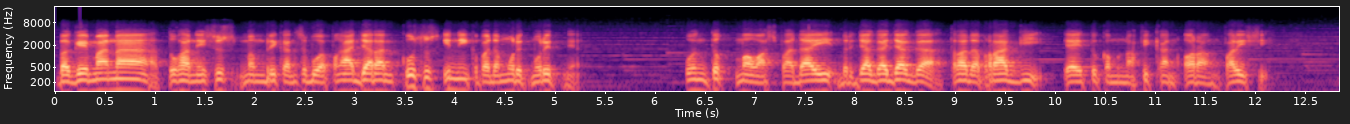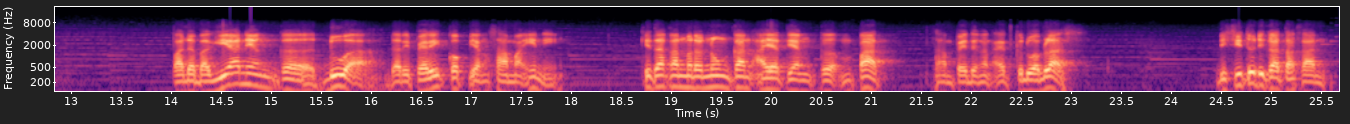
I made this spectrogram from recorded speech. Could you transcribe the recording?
Bagaimana Tuhan Yesus memberikan sebuah pengajaran khusus ini kepada murid-muridnya. Untuk mewaspadai, berjaga-jaga terhadap ragi, yaitu kemunafikan orang Farisi. Pada bagian yang kedua dari perikop yang sama ini, kita akan merenungkan ayat yang keempat sampai dengan ayat ke-12 di situ dikatakan,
